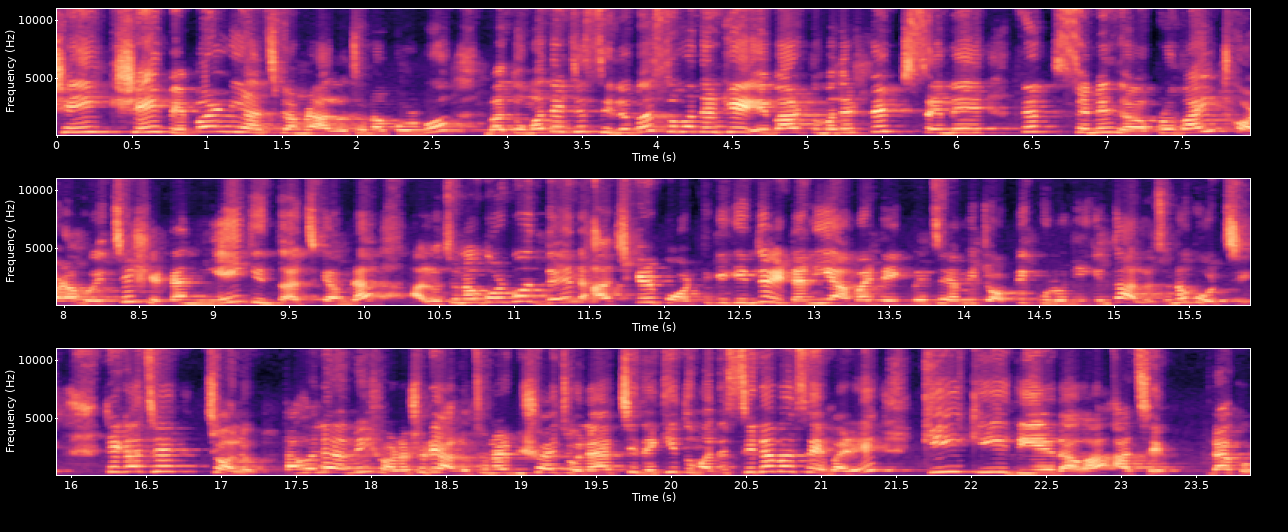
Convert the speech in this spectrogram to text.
সেই সেই পেপার নিয়ে আজকে আমরা আলোচনা করব। বা তোমাদের যে সিলেবাস তোমাদেরকে এবার তোমাদের ফিফথ সেমে ফিফথ সেমে প্রোভাইড করা হয়েছে, সেটা নিয়েই কিন্তু আজকে আমরা আলোচনা করব। দেন আজকের পর থেকে কিন্তু এটা নিয়ে আবার দেখবে যে আমি টপিকগুলো নিয়ে কিন্তু আলোচনা করছি। ঠিক আছে? চলো, তাহলে আমি সরাসরি আলোচনার বিষয়ে চলে যাচ্ছি। দেখি তোমাদের সিলেবাসে এবারে কি কি দিয়ে দেওয়া আছে। দেখো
